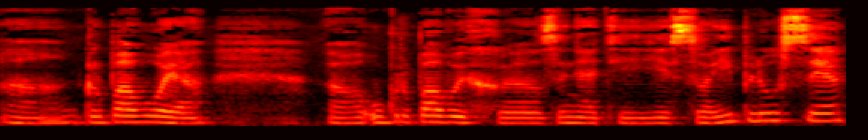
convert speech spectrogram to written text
Uh, групповое, uh, у групповых занятий есть свои плюсы,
